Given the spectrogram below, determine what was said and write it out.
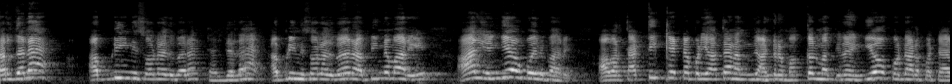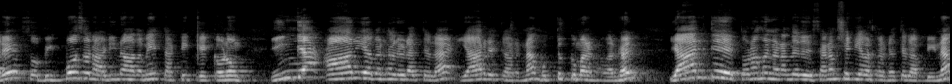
தருதல அப்படின்னு சொல்றது வேற தருதல அப்படின்னு சொல்றது வேற அப்படிங்கிற மாதிரி ஆர் எங்கேயோ போயிருப்பாரு. அவர் தட்டி கேட்டபடியாக தான் அன்று மக்கள் மத்தியில எங்கேயோ கொண்டாடப்பட்டாரு. சோ பிக் பாஸோட அடிநாதமே தட்டி கேட்கணும். இங்க ஆரி அவர்களிடத்துல யார் இருக்காருன்னா முத்துக்குமரன் அவர்கள். யாருக்கு தொடங்க நடந்தது சனம் அவர்கள் அவர்களிடத்தில் அப்படின்னா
